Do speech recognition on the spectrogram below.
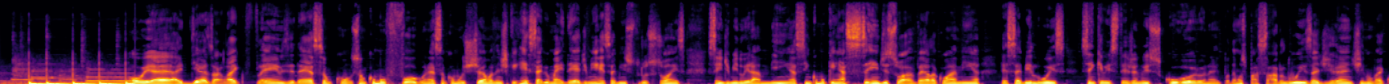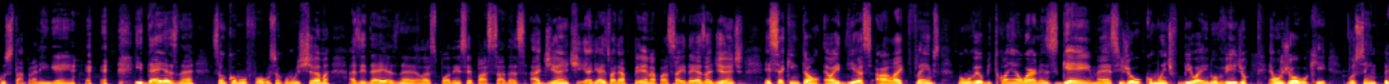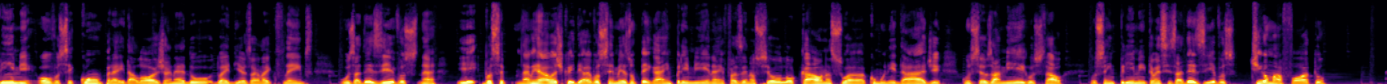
Oh yeah, ideas are like flames. Ideias são, com, são como fogo, né? São como chamas. A gente que recebe uma ideia de mim recebe instruções sem diminuir a minha, assim como quem acende sua vela com a minha recebe luz sem que eu esteja no escuro, né? Podemos passar luz adiante, não vai custar para ninguém. Né? ideias, né, são como fogo, são como chama. As ideias, né, elas podem ser passadas adiante e aliás vale a pena passar ideias adiante. Esse aqui então é o Ideas Are Like Flames. Vamos ver o Bitcoin Awareness Game, né? Esse jogo, como a gente viu aí no vídeo, é um jogo que você imprime ou você compra aí da loja, né, do, do Ideas Are Like Flames os adesivos, né? E você, na real, acho que o ideal é você mesmo pegar, imprimir, né? E fazer no seu local, na sua comunidade, com seus amigos tal. Você imprime então esses adesivos, tira uma foto,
